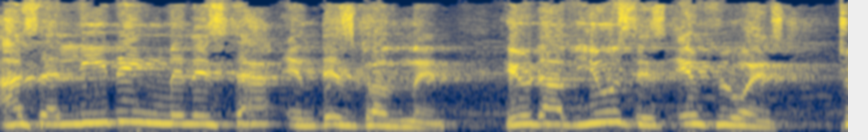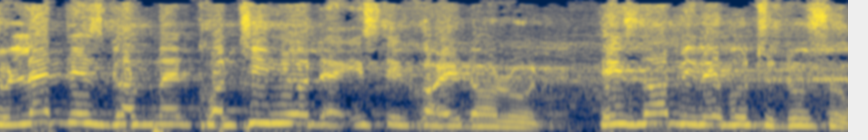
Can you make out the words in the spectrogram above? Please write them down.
as a leading minister in this government, he would have used his influence to let this government continue the Eastern Corridor Road. He's not been able to do so.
